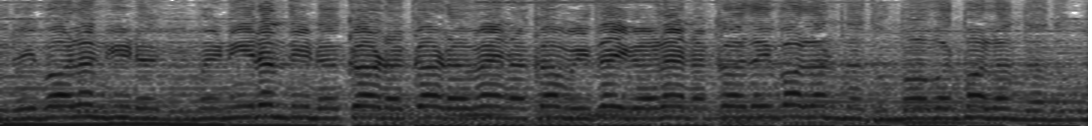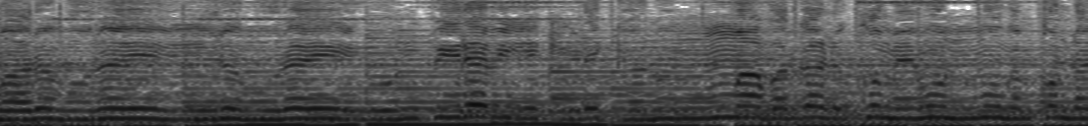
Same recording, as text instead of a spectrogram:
இறை வழங்கிட இமை நிறந்திட கட கடவென கவிதைகள் என கதை வளர்ந்ததும் அவர் மலர்ந்ததும் மறுமுறை இருமுறை. உன் பிறவியை கிடைக்கணும் அவர்களுக்குமே உன் முகம் கொண்ட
